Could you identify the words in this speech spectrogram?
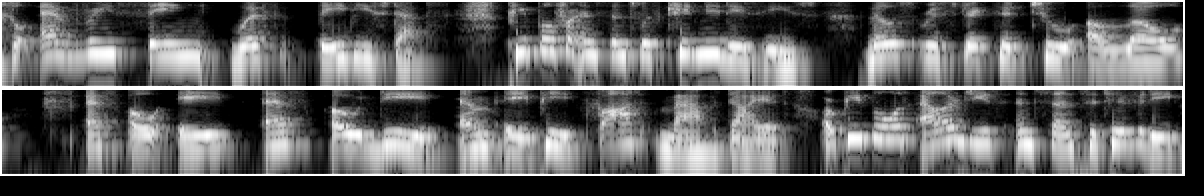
So everything with baby steps. People, for instance, with kidney disease, those restricted to a low FOA, MAP, FODMAP diet, or people with allergies and sensitivity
